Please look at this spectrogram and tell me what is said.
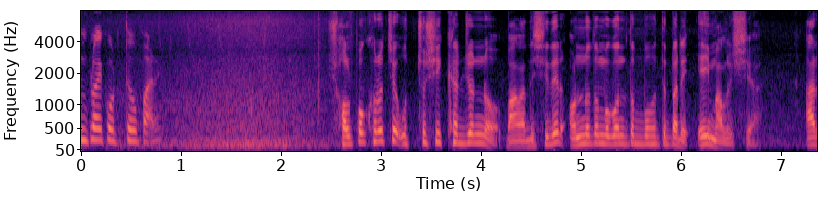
এমপ্লয় করতেও পারে। স্বল্প খরচে উচ্চশিক্ষার জন্য বাংলাদেশিদের অন্যতম গন্তব্য হতে পারে এই মালয়েশিয়া। আর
